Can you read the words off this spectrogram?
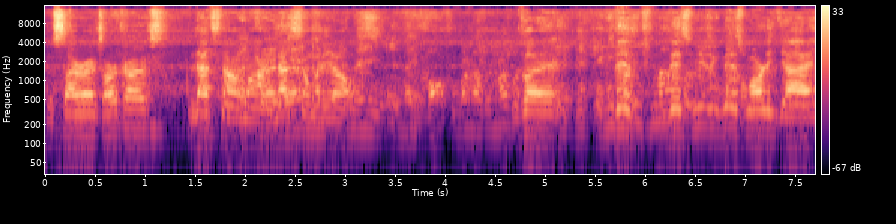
The Cyrax Archives. That's not mine. That's somebody else. they- And they call from another number. But this anybody's this music biz Marty guy,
